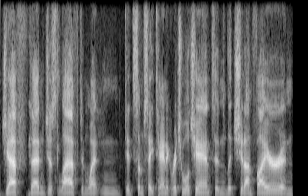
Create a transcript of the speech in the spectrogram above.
Jeff then just left and went and did some satanic ritual chant and lit shit on fire and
